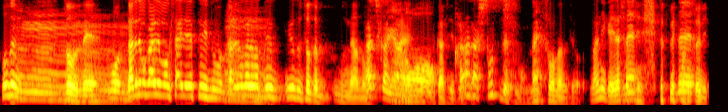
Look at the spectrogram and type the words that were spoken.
本当にそうですね。もう誰でも彼でも来たいですっていうのも誰でも彼でもっていうとちょっとうんあの確かにあのはい難しい体一つですもんね。そうなんですよ。何人かいらっしゃっていですよねね。本当に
